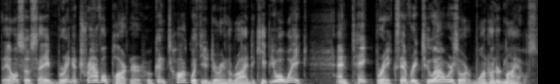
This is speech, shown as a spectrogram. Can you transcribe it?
They also say bring a travel partner who can talk with you during the ride to keep you awake. And take breaks every two hours or 100 miles.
